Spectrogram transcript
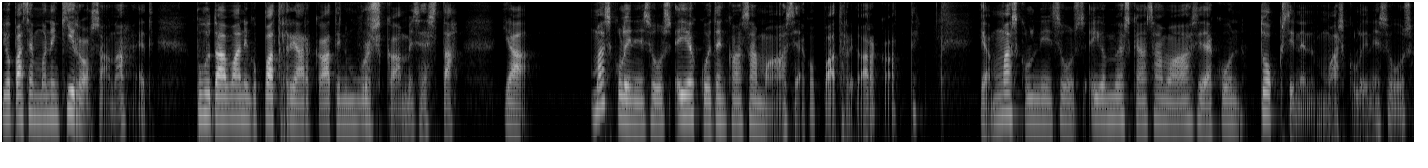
jopa semmoinen kirosana, että puhutaan vain niin patriarkaatin murskaamisesta, ja maskuliinisuus ei ole kuitenkaan sama asia kuin patriarkaatti. Ja maskuliinisuus ei ole myöskään sama asia kuin toksinen maskuliinisuus.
